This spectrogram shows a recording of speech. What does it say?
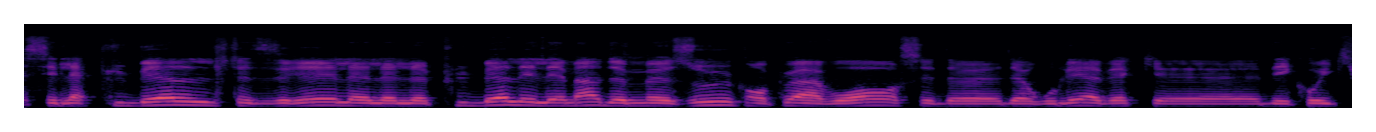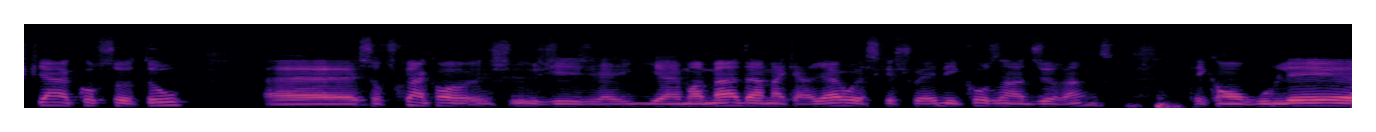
c'est la plus belle, je te dirais, le, plus bel élément de mesure qu'on peut avoir, c'est de, rouler avec des coéquipiers en course auto. surtout quand il y a un moment dans ma carrière où est-ce que je faisais des courses d'endurance. Fait qu'on roulait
